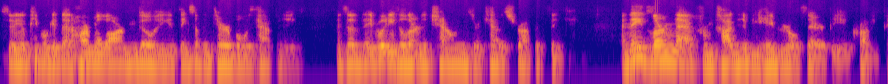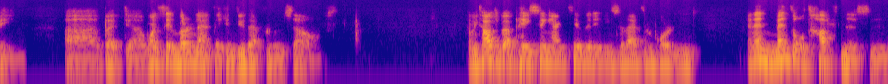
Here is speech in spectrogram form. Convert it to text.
So, you know, people get that harm alarm going and think something terrible is happening. And so they really need to learn to challenge their catastrophic thinking. And they learn that from cognitive behavioral therapy and chronic pain. Uh, but uh, once they learn that, they can do that for themselves. And we talked about pacing activity, so that's important. And then mental toughness is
